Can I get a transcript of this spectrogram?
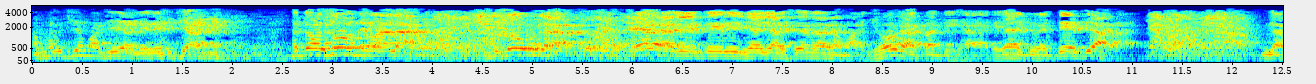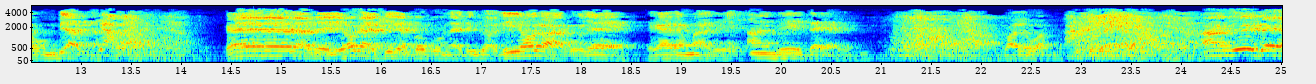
အမလို့ဖြစ်မှဖြစ်ရလေလေကြာနေအတော်ဆိုးနေပါလားမဆိုးဘူးလားအဲ့ဒါလေးသေးသေးချာချာစဉ်းစားရမှာယောဂတတ္တိဟာတကယ်ကျွယ်တည်ပြပါပြပါဘူးလားဝင်ပြဘူးလားပြပါကဲဒါဖြင့်ယောဂရှိတဲ့ပုဂ္ဂိုလ်နဲ့ဒီတော့ဒီယောဂကိုလေဒကာဓမ္မတွေအံသေးတက်ရတယ် ဘာလို့ရမလဲအံသေးတက်ရ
